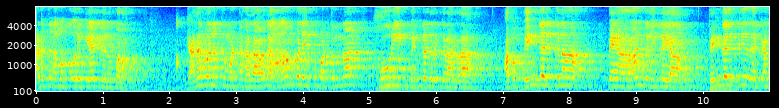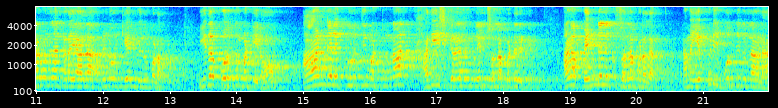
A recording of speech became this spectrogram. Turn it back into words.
அடுத்து நமக்கு ஒரு கேள்வி எழும்பலாம். கணவனுக்கு மட்டும் அதாவது ஆம்பளைக்கு மட்டும்தான் ஹூரின் பெண்கள் இருக்கிறாங்களா? அப்போ பெண்களுக்கெல்லாம் ஆண்கள் இல்லையா? பெண்களுக்கு கணவன்லாம் கிடையாதா? அப்படின்னு ஒரு கேள்வி எழுப்பலாம் இதை பொறுத்து மட்டும் ஆண்களை குறித்து மட்டும்தான் ஹதீஷ் கிரகங்களில் சொல்லப்பட்டிருக்கு. ஆனால் பெண்களுக்கு சொல்லப்படலை. நம்ம எப்படி புரிஞ்சுக்கலாம்னா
